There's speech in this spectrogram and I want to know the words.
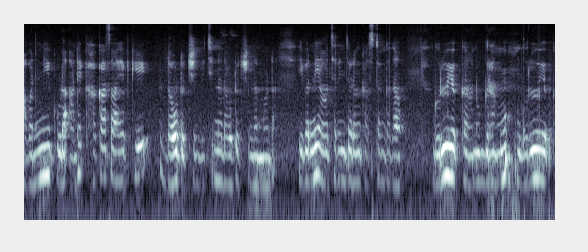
అవన్నీ కూడా అంటే కాకాసాహెబ్కి డౌట్ వచ్చింది చిన్న డౌట్ వచ్చిందనమాట ఇవన్నీ ఆచరించడం కష్టం కదా. గురువు యొక్క అనుగ్రహము గురువు యొక్క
